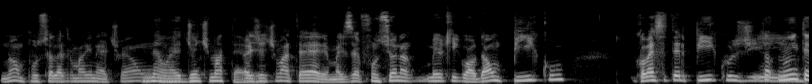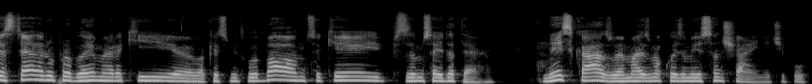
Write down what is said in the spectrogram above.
Não, um pulso eletromagnético. É um... não, é de antimatéria. É de antimatéria, mas é, funciona meio que igual. Dá um pico, começa a ter picos de. Então, no Interstellar, o problema era que eh, o aquecimento global, não sei o que, e precisamos sair da Terra. Nesse caso, é mais uma coisa meio sunshine. é tipo,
